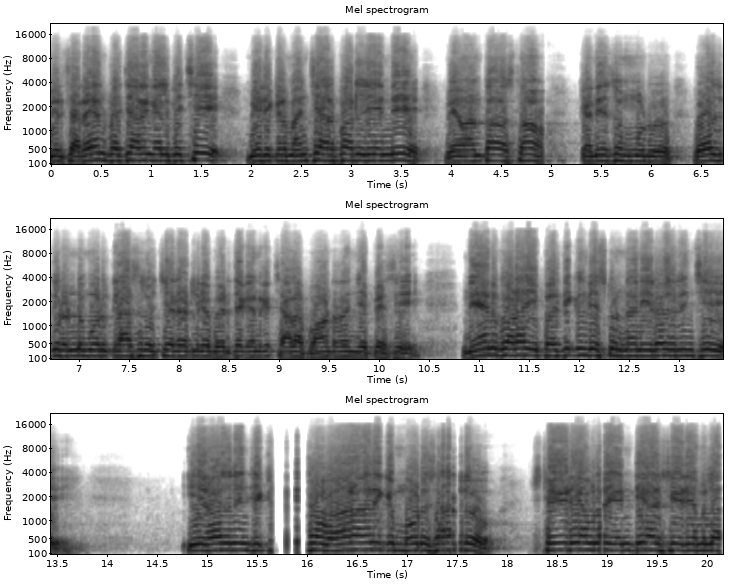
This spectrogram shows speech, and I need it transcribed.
మీరు సరైన ప్రచారం కల్పించి మీరు ఇక్కడ మంచి ఏర్పాట్లు చేయండి. మేమంతా వస్తాం. కనీసం మూడు రోజుకు రెండు మూడు క్లాసులు వచ్చేటట్లుగా పెడితే కనుక చాలా బాగుంటుందని చెప్పేసి. నేను కూడా ఈ ప్రతిజ్ఞ తీసుకుంటున్నాను ఈ రోజు నుంచి. ఈ రోజు నుంచి కనీసం వారానికి మూడు సార్లు స్టేడియంలో ఎన్టీఆర్ స్టేడియంలో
